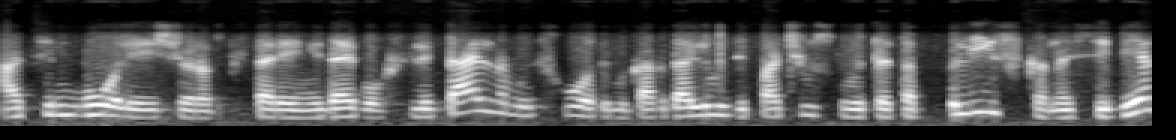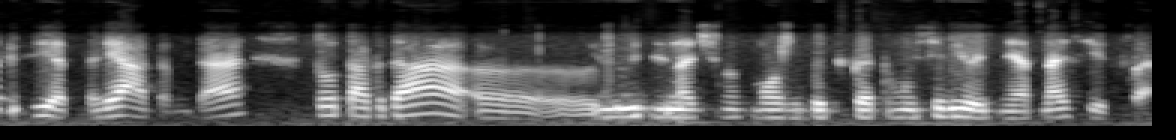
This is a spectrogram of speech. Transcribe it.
а тем более, еще раз повторяю, не дай бог, с летальным исходом, и когда люди почувствуют это близко на себе где-то, рядом, да, то тогда э, люди начнут, может быть, к этому серьезнее относиться.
